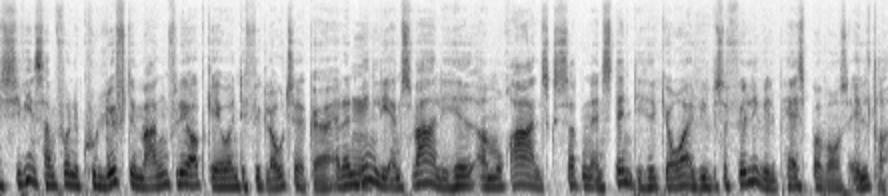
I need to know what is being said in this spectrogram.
civilsamfundet kunne løfte mange flere opgaver, end det fik lov til at gøre. At almindelig ansvarlighed og moralsk sådan anstændighed gjorde, at vi selvfølgelig ville passe på vores ældre.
